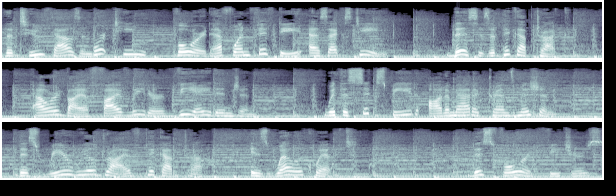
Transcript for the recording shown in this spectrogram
the 2014 Ford F-150 STX. This is a pickup truck powered by a 5-liter V8 engine with a 6-speed automatic transmission. This rear-wheel drive pickup truck is well equipped. This Ford features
